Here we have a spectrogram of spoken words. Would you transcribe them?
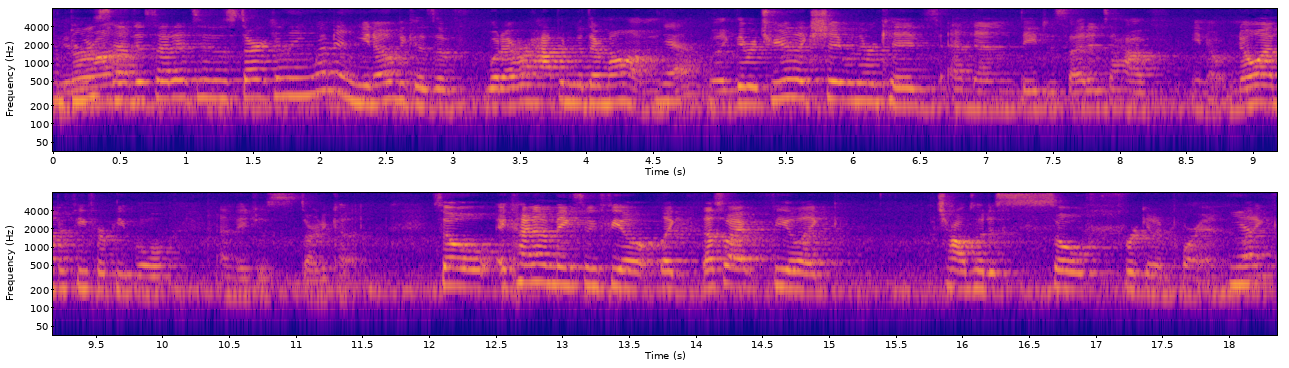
later decided to start killing women you know because of whatever happened with their mom Yeah. like they were treated like shit when they were kids and then they decided to have you know no empathy for people and they just started killing so it kind of makes me feel like that's why i feel like childhood is so freaking important Yeah. like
